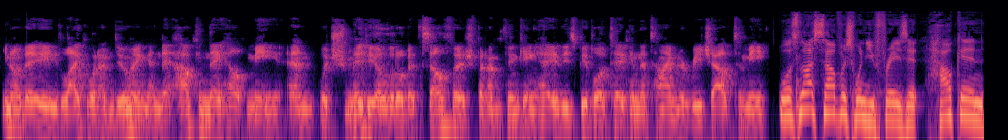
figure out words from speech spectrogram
you know, they like what I'm doing, and they, how can they help me? And which may be a little bit selfish, but I'm thinking, hey, these people have taken the time to reach out to me. Well, it's not selfish when you phrase it. How can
